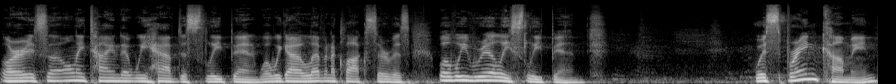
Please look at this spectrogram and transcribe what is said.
or it's the only time that we have to sleep in. Well, we got 11 o'clock service. Well, we really sleep in. With spring coming,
